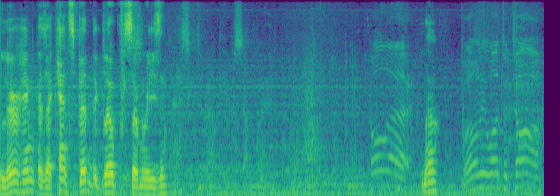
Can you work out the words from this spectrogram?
lure him? Because I can't spin the globe for some reason. No? we only want to talk.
